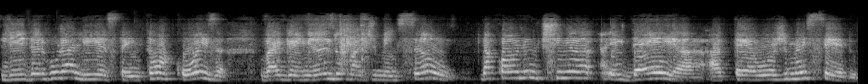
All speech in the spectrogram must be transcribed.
líder ruralista. Então a coisa vai ganhando uma dimensão da qual eu não tinha ideia até hoje mais cedo.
